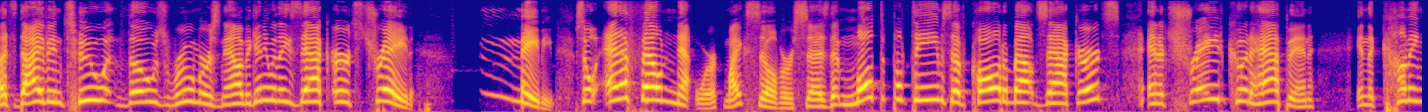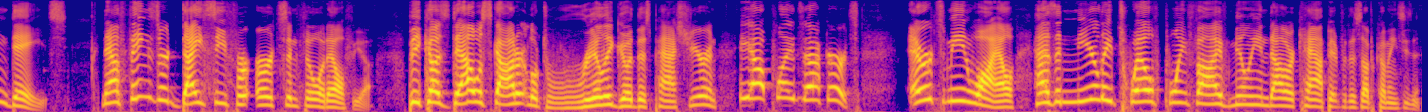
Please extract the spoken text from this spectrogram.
Let's dive into those rumors now, beginning with a Zach Ertz trade. Maybe. So, NFL Network, Mike Silver, says that multiple teams have called about Zach Ertz, and a trade could happen in the coming days. Now, things are dicey for Ertz in Philadelphia because Dallas Goedert looked really good this past year and he outplayed Zach Ertz. Ertz, meanwhile, has a nearly $12.5 million cap hit for this upcoming season.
